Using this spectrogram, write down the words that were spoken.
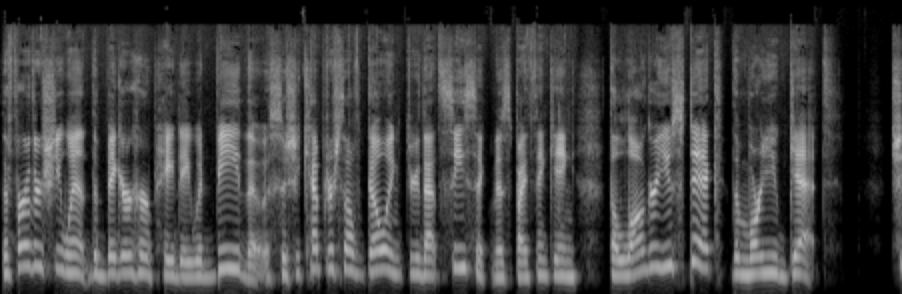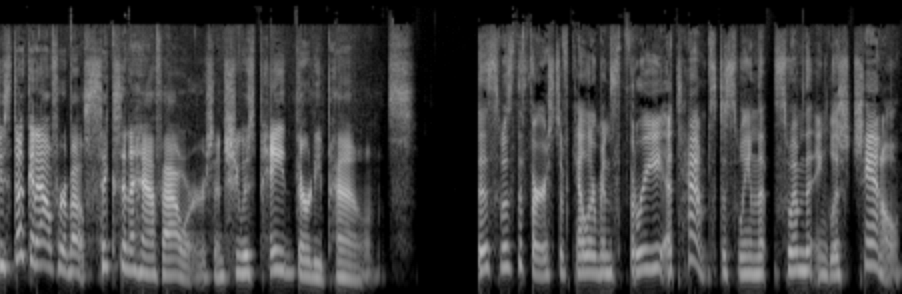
The further she went, the bigger her payday would be, though, so she kept herself going through that seasickness by thinking, the longer you stick, the more you get. She stuck it out for about six and a half hours, and she was paid 30 pounds. This was the first of Kellerman's three attempts to swim the, swim the English Channel.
